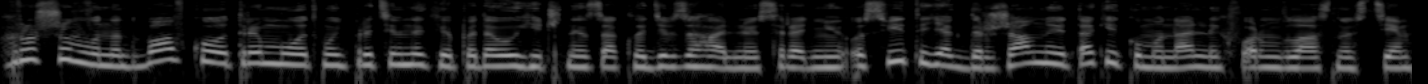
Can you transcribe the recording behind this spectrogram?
Грошову надбавку отримуватимуть працівники педагогічних закладів загальної середньої освіти як державної, так і комунальних форм власності.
